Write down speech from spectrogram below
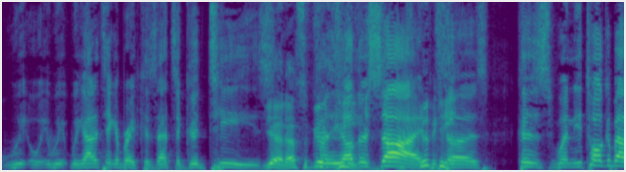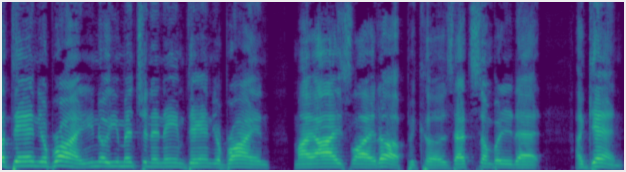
we we, we got to take a break because that's a good tease. Yeah, that's a good for the tease. other side because. tease. Because when you talk about Daniel Bryan, you know, you mention the name Daniel Bryan, my eyes light up because that's somebody that again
